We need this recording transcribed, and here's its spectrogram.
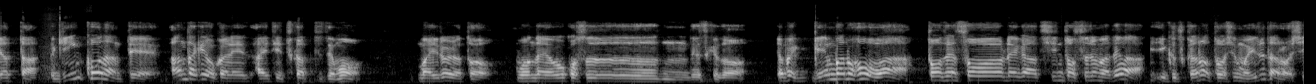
やった。銀行なんてあんだけお金 IT 使っててもまあいろいろと問題を起こすんですけどやっぱり現場の方は当然それが浸透するまではいくつかの投資もいるだろうし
